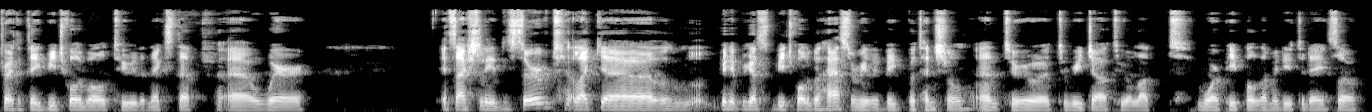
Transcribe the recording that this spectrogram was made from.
try to take beach volleyball to the next step uh, where it's actually deserved, like uh, because beach volleyball has a really big potential, and to uh, to reach out to a lot more people than we do today. So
